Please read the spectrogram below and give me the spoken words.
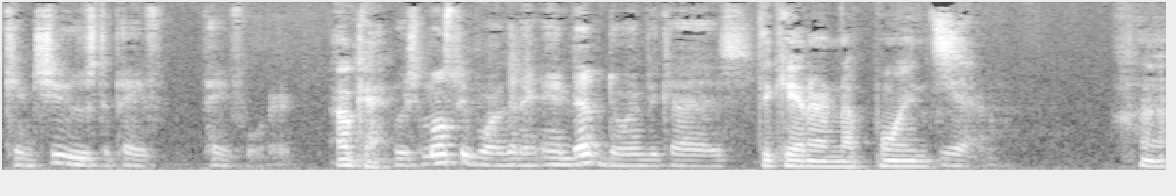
can choose to pay pay for it, Okay. which most people are going to end up doing because They can't earn enough points. yeah, Huh.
